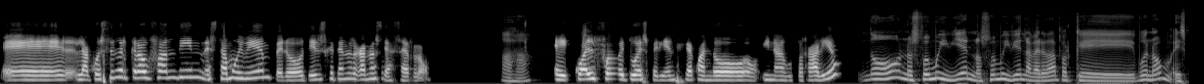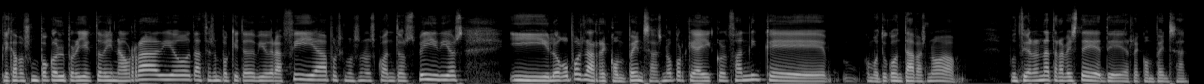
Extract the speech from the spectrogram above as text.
Eh, la cuestión del crowdfunding está muy bien, pero tienes que tener ganas de hacerlo. Ajá. Eh, ¿Cuál fue tu experiencia cuando inauguró Radio? No, nos fue muy bien, nos fue muy bien, la verdad, porque, bueno, explicamos un poco el proyecto de Inau Radio, te haces un poquito de biografía, pusimos unos cuantos vídeos y luego pues las recompensas, ¿no? Porque hay crowdfunding que, como tú contabas, ¿no? Funcionan a través de, recompensas.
